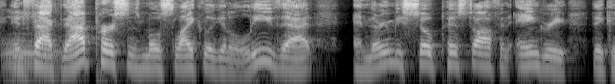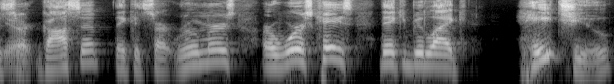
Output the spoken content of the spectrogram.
In fact, mm. that person's most likely going to leave that and they're going to be so pissed off and angry. They could yep. start gossip, they could start rumors, or worst case, they could be like, hate you,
